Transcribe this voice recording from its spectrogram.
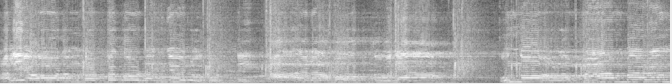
കളിയോടം തൊട്ട് കുഴഞ്ഞൊരു ഞാൻ. കുന്നോളം മാമ്പഴം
